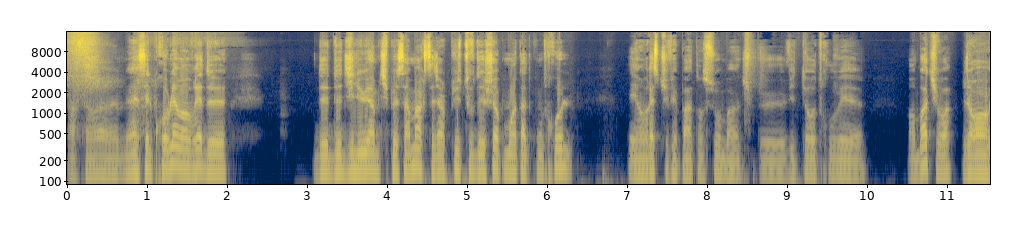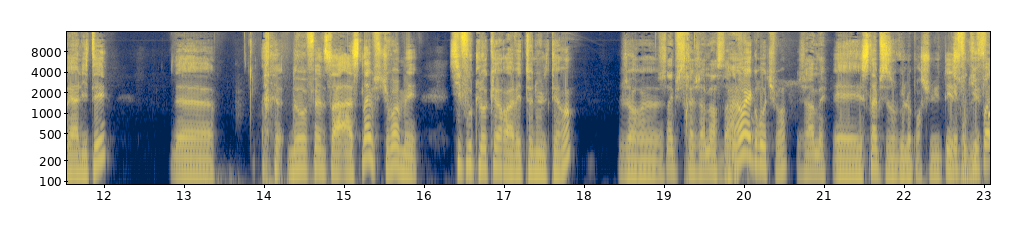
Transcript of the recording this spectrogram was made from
Ah, c'est vrai, ouais. Mais c'est le problème, en vrai, de, de, de diluer un petit peu sa marque. C'est-à-dire, plus tu ouvres des shops, moins t'as de contrôle. Et en vrai, si tu fais pas attention, ben, tu peux vite te retrouver euh, en bas, tu vois. Genre, en réalité, euh, no offense à, à Snipes, tu vois, mais si Footlocker avait tenu le terrain, genre, euh, Snipes, il serait jamais installé. bah ouais, gros, tu vois. Jamais. Et Snipes, ils ont vu l'opportunité, ils Et, sont faut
